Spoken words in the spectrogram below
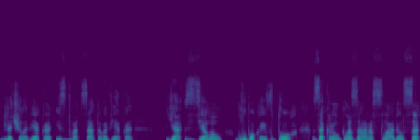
для человека из двадцатого века. Я сделал глубокий вдох, закрыл глаза, расслабился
